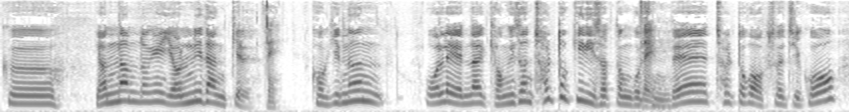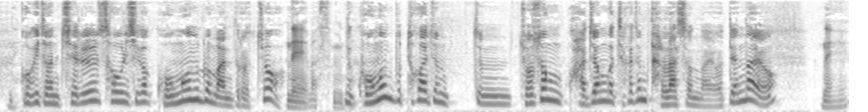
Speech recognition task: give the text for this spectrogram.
그 연남동의 연리단길 네. 거기는 원래 옛날 경의선 철도길이 있었던 곳인데 네. 철도가 없어지고 네. 거기 전체를 서울시가 공원으로 만들었죠. 네, 맞습니다. 공원부터가 좀, 좀 조성 과정 자체가 좀 달랐었나요? 어땠나요? 네.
